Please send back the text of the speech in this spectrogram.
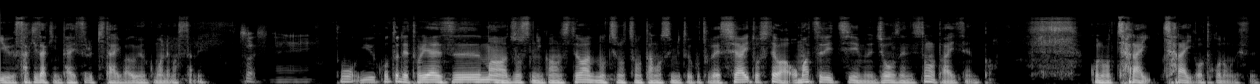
いう先々に対する期待は埋め込まれましたね。そうですね。ということで、とりあえず、まあ、女子に関しては、後々の楽しみということで、試合としては、お祭りチーム、上禅寺との対戦と。このチャラい、チャラい男どもですね。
